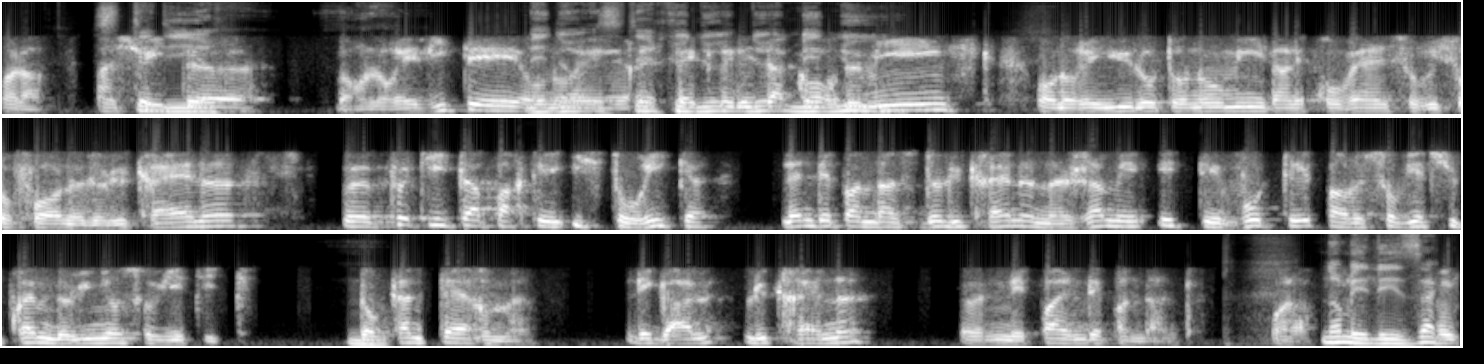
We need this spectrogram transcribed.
Voilà. Ensuite, euh, ben, on l'aurait évité, Mais on non, aurait respecté nous- les nous- accords de nous- Minsk, on aurait eu l'autonomie dans les provinces russophones de l'Ukraine. Euh, petit aparté historique, l'indépendance de l'Ukraine n'a jamais été votée par le Soviet suprême de l'Union soviétique. Hmm. Donc en termes légaux, l'Ukraine n'est pas indépendante. Voilà. Non, mais les accords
